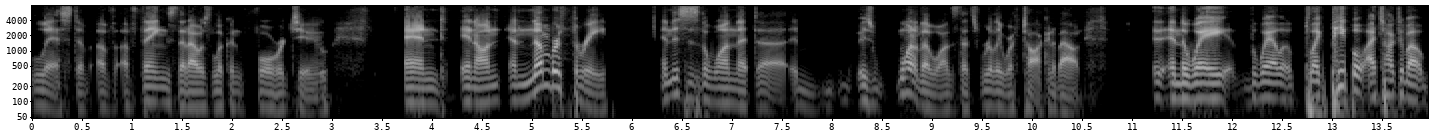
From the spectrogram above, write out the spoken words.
list of, of, of things that I was looking forward to. And and on and number three, and this is the one that uh, is one of the ones that's really worth talking about. And the way the way I look, like people I talked about,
